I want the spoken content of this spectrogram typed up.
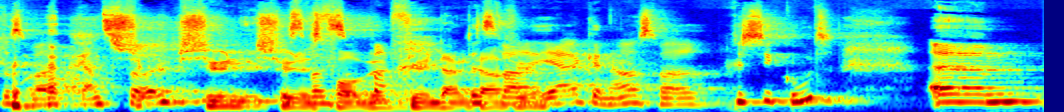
Das war ganz toll. Schön, schönes Vorbild, vielen Dank das dafür. War, ja, genau, es war richtig gut. Ähm,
